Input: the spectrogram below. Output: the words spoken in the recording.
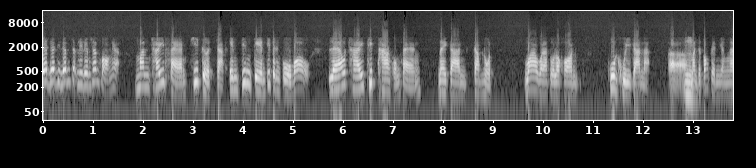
Red Dead Redemption Redemption 2เนี่ย มันใช้แสงที่เกิดจาก engine เกมที่เป็น global แล้วใช้ทิศทางของแสงในการกำหนดว่าเวลาตัวละคร พูดคุยกันอะเอ่ออมมันจะต้องเป็นยังไง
